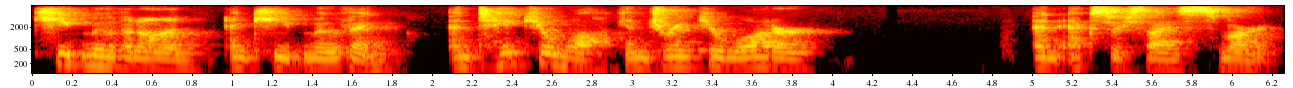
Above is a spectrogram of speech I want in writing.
keep moving on and keep moving and take your walk and drink your water and exercise smart.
